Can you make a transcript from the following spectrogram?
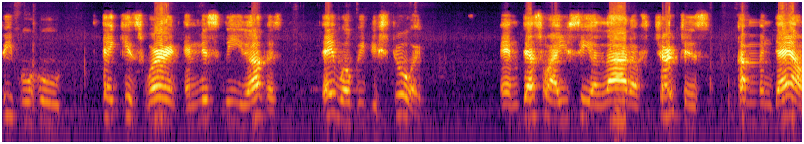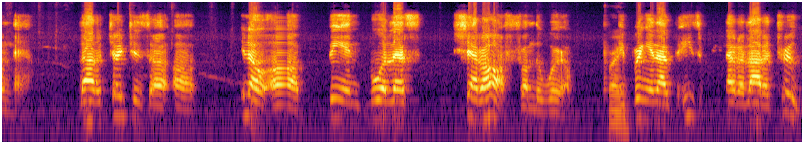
people who take his word and mislead others, they will be destroyed. And that's why you see a lot of churches coming down now. A lot of churches are, are you know, are being more or less shut off from the world. Right. bringing out, he's bringing out a lot of truth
